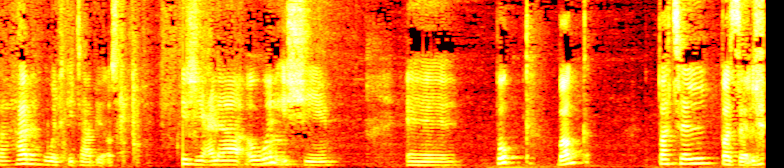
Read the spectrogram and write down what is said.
فهذا هو الكتاب يا أصدقاء. نيجي على أول إشي. بوك بوج باتل بازل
